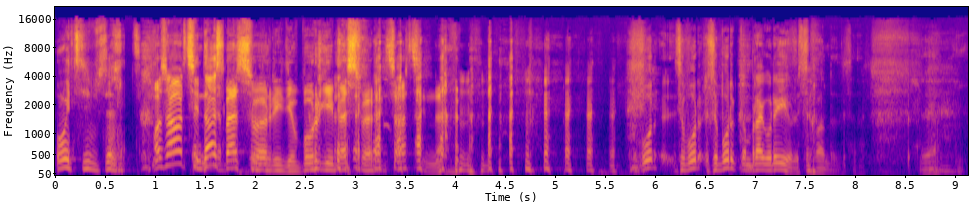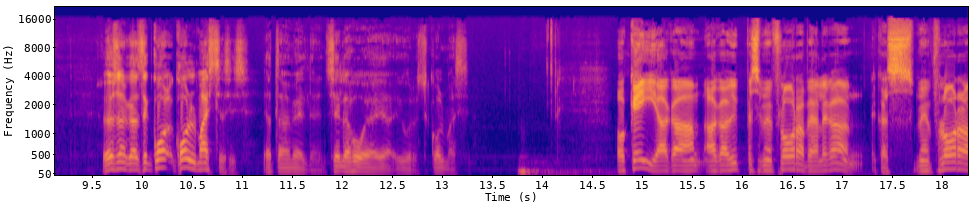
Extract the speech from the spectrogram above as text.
otsib sealt. ma saatsin need password'id ju, purgi password'id saatsin see purk, see purk on praegu riiulisse pandud. ühesõnaga see kolm asja siis, jätame meelde nüüd selle hooaja juures kolm asja okei okay,, aga, aga hüppasime Flora peale ka. kas me Flora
